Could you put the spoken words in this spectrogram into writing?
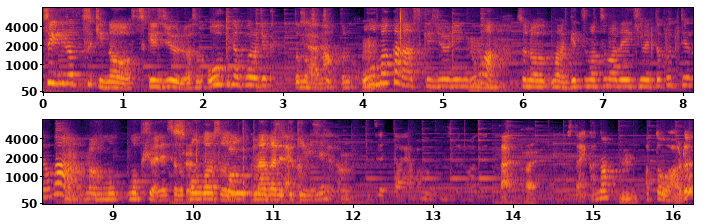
次の月のスケジュールはその大きなプロジェクトのそうやな。ちょっと大まかなスケジューリングは、そのまあ月末まで決めとくっていうのが、うんまあも目標やね、その今後のその流れ的にね。絶対やわ、うん。それは絶対はい。したいかな。うん。あとはある？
